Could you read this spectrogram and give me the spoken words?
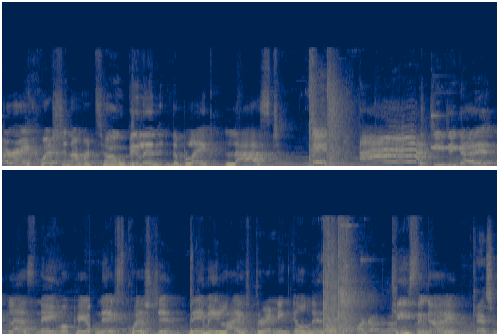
All right, question number two. Fill in the blank. Last name. Gigi got it. Last name, okay. Next question. Name a life-threatening illness. I got it. I Kingston got it. Cancer.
